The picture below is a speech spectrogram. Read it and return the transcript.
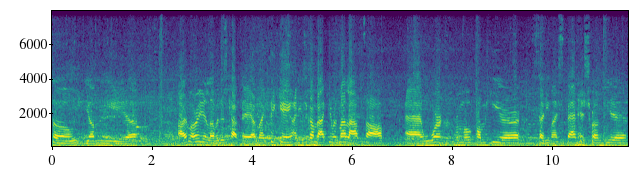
So yummy. Uh, I'm already in love with this cafe. I'm like thinking I need to come back here with my laptop and work remote from here, study my Spanish from here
